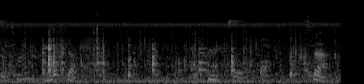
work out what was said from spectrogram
This way. Stop. Stop.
